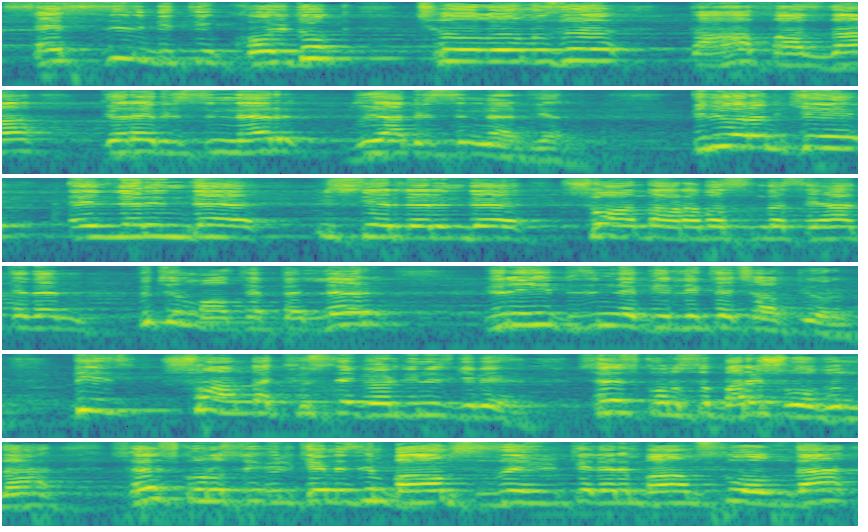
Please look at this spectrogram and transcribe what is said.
sessiz miting koyduk. Çığlığımızı daha fazla görebilsinler, duyabilsinler diye. Biliyorum ki evlerinde, iş yerlerinde şu anda arabasında seyahat eden bütün Maltepe'liler yüreği bizimle birlikte çarpıyor. Biz şu anda kürsüde gördüğünüz gibi söz konusu barış olduğunda, söz konusu ülkemizin bağımsızlığı, ülkelerin bağımsızlığı olduğunda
